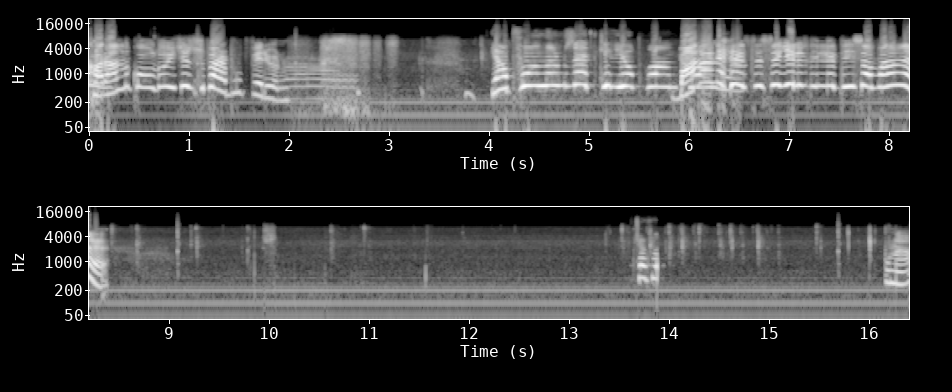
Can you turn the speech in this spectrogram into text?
Karanlık olduğu için süper pup veriyorum. ya puanlarımızı etkiliyor puan. Bana ne? Sese gelip dinlediysen bana ne? Bu ne?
